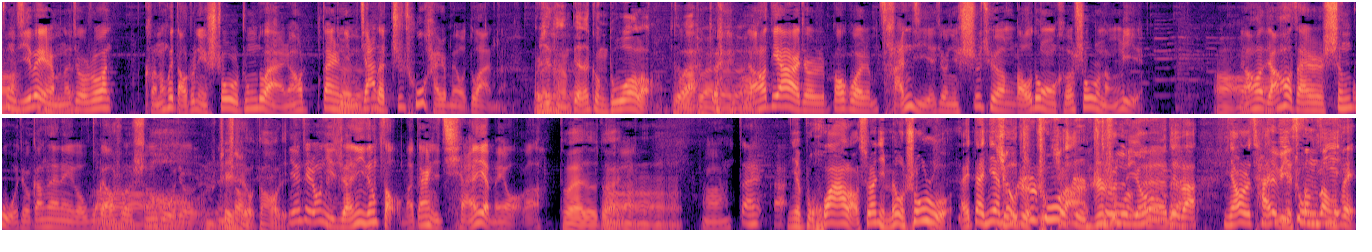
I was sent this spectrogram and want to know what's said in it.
重疾为什么呢？就是说可能会导致你收入中断，然后但是你们家的支出还是没有断的，而且可能变得更多了，对吧？对对对。然后第二就是包括什么残疾，就是你失去了劳动和收入能力。然后，然后再是身故，就刚才那个无聊说的身故，就这是有道理。因为这种你人已经走了，但是你钱也没有了。对对对，嗯嗯嗯啊，但是你也不花了，虽然你没有收入，哎，但你也没有支出了，支出零，对吧？你要是残疾丧葬费。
